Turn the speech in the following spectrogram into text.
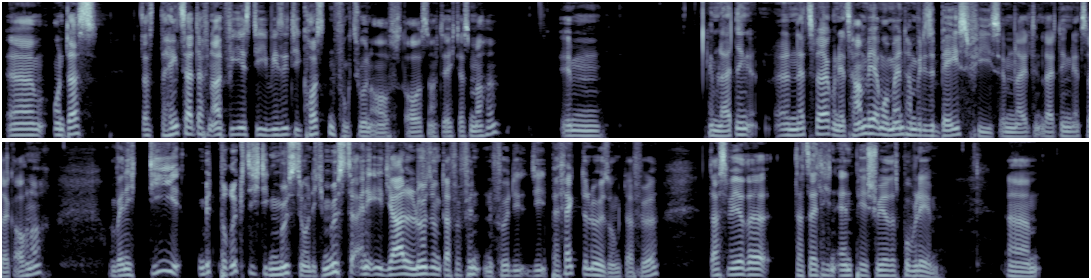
ähm, und das, das da hängt halt davon ab, wie, ist die, wie sieht die Kostenfunktion aus, aus, nach der ich das mache. Im, im Lightning-Netzwerk. Und jetzt haben wir im Moment haben wir diese Base-Fees im Lightning-Netzwerk auch noch. Und wenn ich die mit berücksichtigen müsste und ich müsste eine ideale Lösung dafür finden, für die, die perfekte Lösung dafür, das wäre tatsächlich ein NP-schweres Problem. Ähm,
